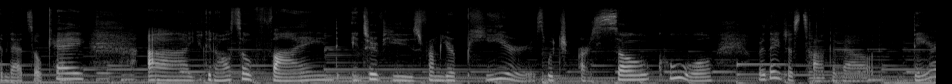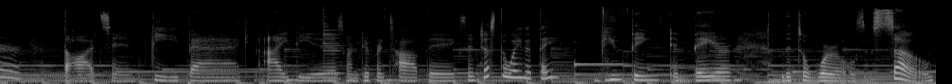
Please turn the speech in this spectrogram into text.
and that's okay. Uh, you can also find interviews from your peers, which are so cool, where they just talk about their thoughts and feedback and ideas on different topics and just the way that they view things in their little worlds. So,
